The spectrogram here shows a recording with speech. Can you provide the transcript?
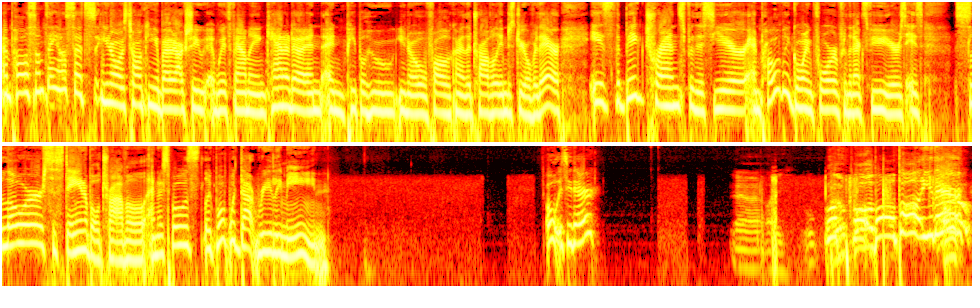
And Paul, something else that's, you know, I was talking about actually with family in Canada and, and people who, you know, follow kind of the travel industry over there is the big trends for this year and probably going forward for the next few years is slower, sustainable travel. And I suppose, like, what would that really mean? Oh, is he there? Uh, I, oh, Paul, Paul, Paul, Paul, are you there? Oh,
